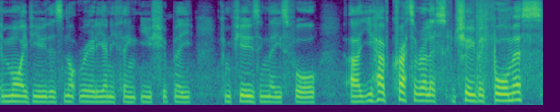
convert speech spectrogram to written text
in my view there's not really anything you should be confusing these for. Uh, you have Craterellus tubiformis,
